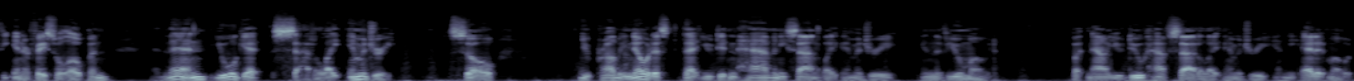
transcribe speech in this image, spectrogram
the interface will open and then you will get satellite imagery. So you probably noticed that you didn't have any satellite imagery in the view mode but now you do have satellite imagery in the edit mode,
